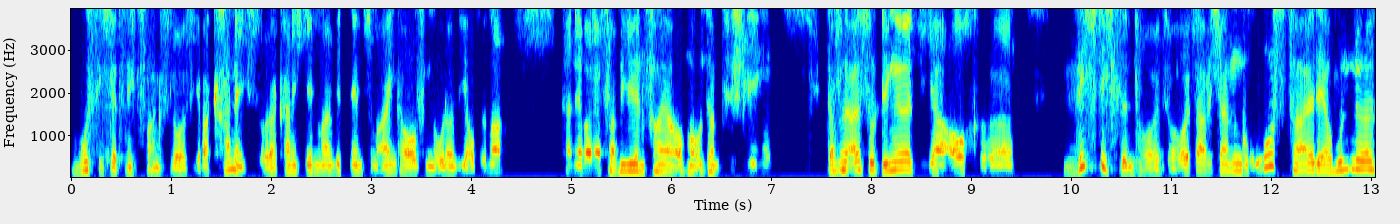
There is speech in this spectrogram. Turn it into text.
Muss ich jetzt nicht zwangsläufig, aber kann ich's? Oder kann ich den mal mitnehmen zum Einkaufen oder wie auch immer? Kann er bei der Familienfeier auch mal unterm Tisch liegen? Das sind alles so Dinge, die ja auch äh, wichtig sind heute. Heute habe ich ja einen Großteil der Hunde,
